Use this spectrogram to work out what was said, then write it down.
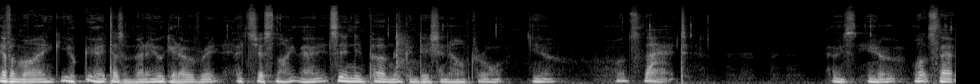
never mind, you, it doesn't matter, you'll get over it. It's just like that. It's an impermanent condition after all. You know, what's that? Who's, you know, what's that?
